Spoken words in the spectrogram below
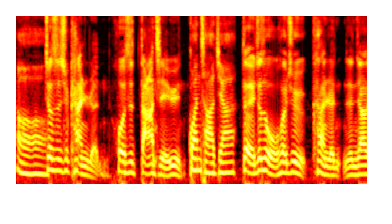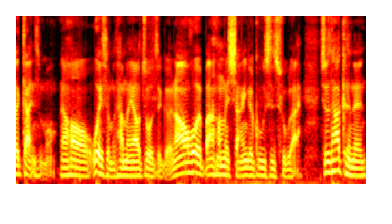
呃，就是去看人，或者是搭捷运。观察家，对，就是我会去看人人家在干什么，然后为什么他们要做这个，然后会帮他们想一个故事出来。就是他可能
